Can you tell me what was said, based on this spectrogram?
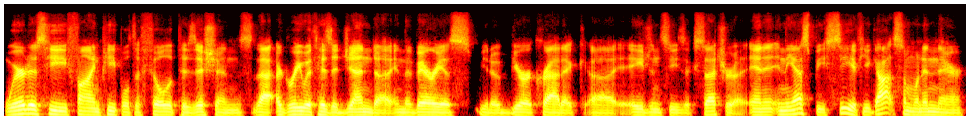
where does he find people to fill the positions that agree with his agenda in the various, you know, bureaucratic uh, agencies, et cetera? And in the SBC, if you got someone in there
